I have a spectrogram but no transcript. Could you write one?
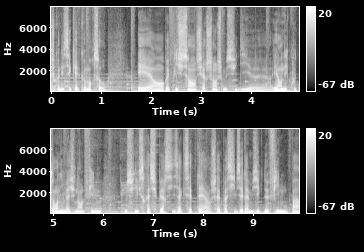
Je connaissais quelques morceaux et en réfléchissant, en cherchant, je me suis dit, euh, et en écoutant, en imaginant le film, je me suis dit que ce serait super s'ils acceptaient. Alors je savais pas s'ils faisaient de la musique de film ou pas.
